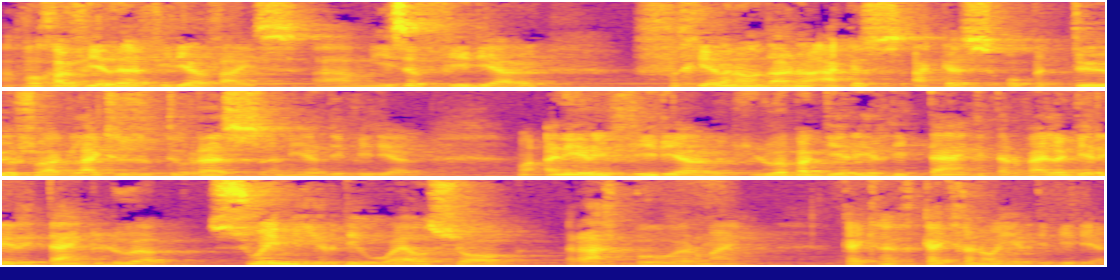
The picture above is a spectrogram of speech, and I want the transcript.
Ek wil gou vir julle 'n video wys. Ehm um, hier's 'n video vergewe nou onthou nou ek is ek is op 'n toer so ek lyk soos 'n toerist in hierdie video. Maar in hierdie video loop ek deur hierdie tank en terwyl ek deur hierdie tank loop, swem hierdie whale shark reg bo oor my. Kyk kyk gou na hierdie video.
